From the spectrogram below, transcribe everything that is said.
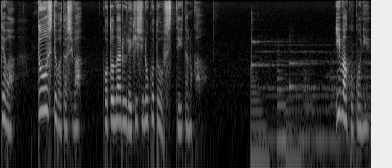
ではどうして私は異なる歴史のことを知っていたのか。今ここに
